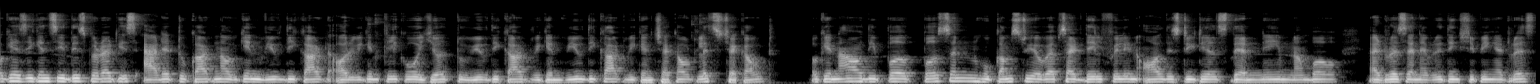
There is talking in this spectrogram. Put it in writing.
okay as you can see this product is added to cart. Now we can view the cart or we can click over here to view the cart. We can view the cart. We can check out. Let's check out. Okay now the per person who comes to your website they'll fill in all these details their name number address and everything shipping address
